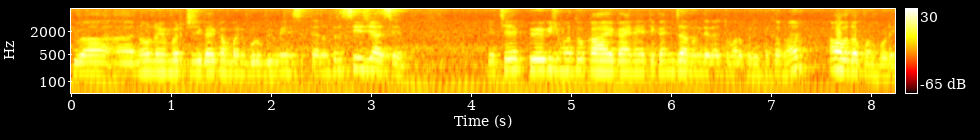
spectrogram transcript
किंवा नऊ नोव्हेंबरची जी काही कंबाईन ग्रुप बी मेन्स त्यानंतर सी जे असेल. याचे पी महत्त्व काय आहे काय नाही या ठिकाणी जाणून देण्याचा तुम्हाला प्रयत्न करणार आहोत आपण पुढे.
